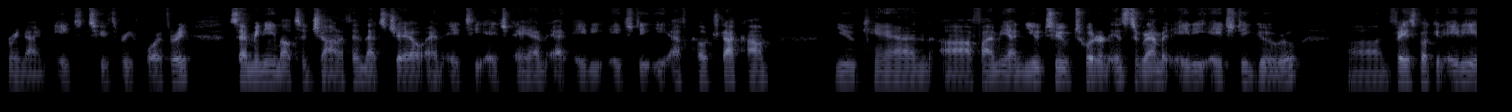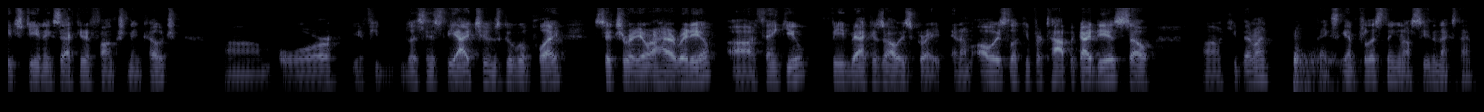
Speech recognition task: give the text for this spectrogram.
877-398-2343. Send me an email to Jonathan. That's J O N A T H A N at adhdefcoach.com. You can uh, find me on YouTube, Twitter, and Instagram at ADHD Guru. Uh, on Facebook at ADHD and Executive Functioning Coach. Um, or if you listen to the iTunes, Google Play, Stitcher Radio, or iHeartRadio, uh, thank you feedback is always great. And I'm always looking for topic ideas. So uh, keep that in mind. Thanks again for listening, and I'll see you the next time.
